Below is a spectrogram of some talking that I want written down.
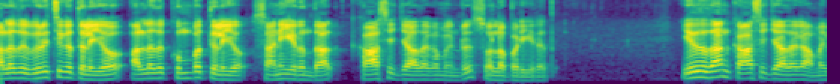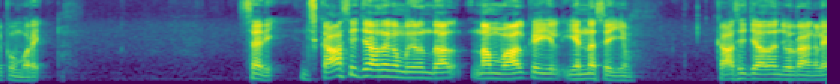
அல்லது விருச்சிகத்திலேயோ அல்லது கும்பத்திலேயோ சனி இருந்தால் காசி ஜாதகம் என்று சொல்லப்படுகிறது. இதுதான் காசி ஜாதக அமைப்பு முறை. சரி காசி ஜாதகம் இருந்தால் நம் வாழ்க்கையில் என்ன செய்யும்? காசி ஜாதகம் சொல்கிறாங்களே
